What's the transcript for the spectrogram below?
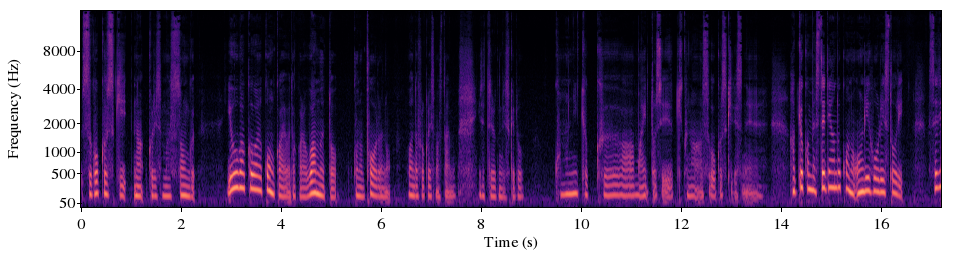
すごく好きなクリスマスソング洋楽は今回はだから Wham! とこのポールの「Wonderful Christmastime」入れてるんですけどこの2曲は毎年聴くなすごく好きですね。8曲目 Steady & Co. の「Only Holy Story」Steady &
